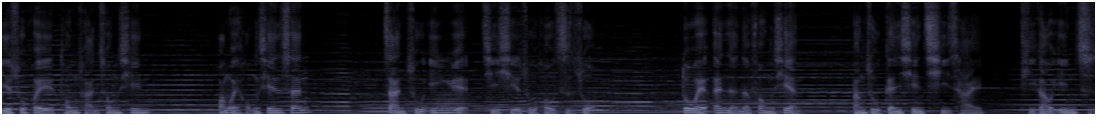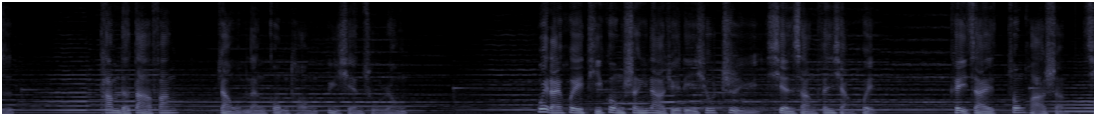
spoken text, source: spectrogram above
耶稣会通传中心黄伟鸿先生赞助音乐及协助后制作；多位恩人的奉献，帮助更新器材，提高音质。他们的大方，让我们能共同遇险主荣。未来会提供圣依纳爵灵修智语线上分享会，可以在中华省及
